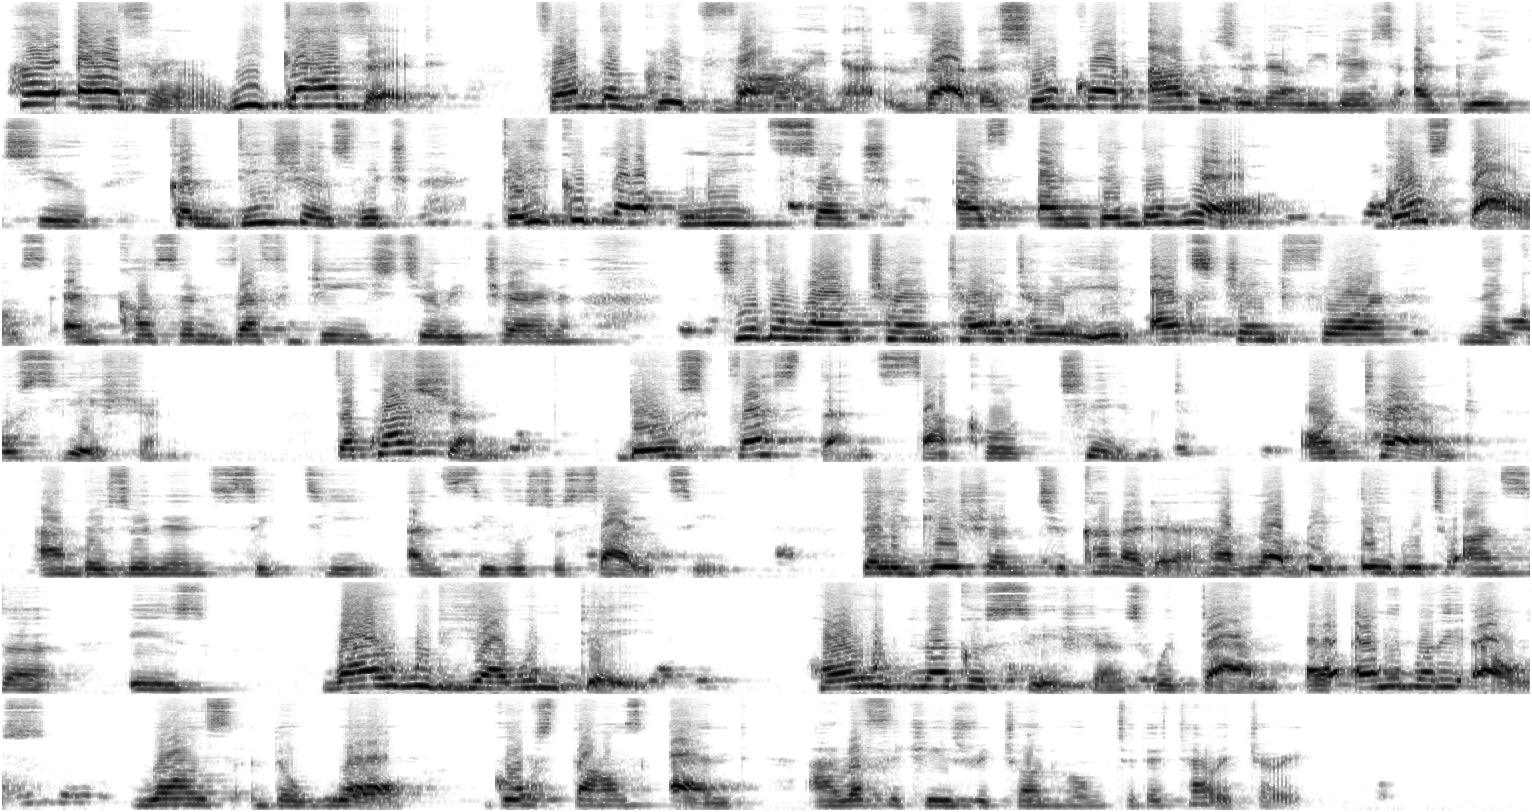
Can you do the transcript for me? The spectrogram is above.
However, we gathered from the grapevine that the so-called Ambazonian leaders agreed to conditions which they could not meet such as ending the war, ghost towns and causing refugees to return to the war-torn territory in exchange for negotiation. The question those presidents circled teamed or termed Ambazonian city and civil society delegation to Canada have not been able to answer is why would Yaoundé hold negotiations with them or anybody else once the war goes down's end and refugees return home to the territory.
